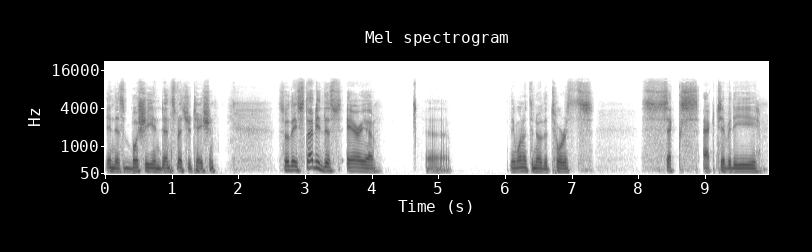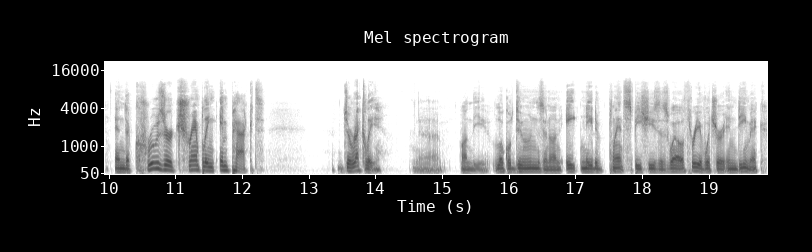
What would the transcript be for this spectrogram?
in this bushy and dense vegetation. So they studied this area. Uh, they wanted to know the tourists' sex activity and the cruiser trampling impact directly. Uh, on the local dunes and on eight native plant species as well, three of which are endemic.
